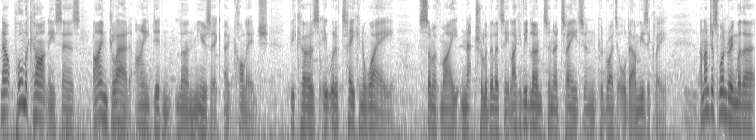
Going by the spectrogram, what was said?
Now, Paul McCartney says, I'm glad I didn't learn music at college because it would have taken away some of my natural ability. Like if he'd learned to notate and could write it all down musically. And I'm just wondering whether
